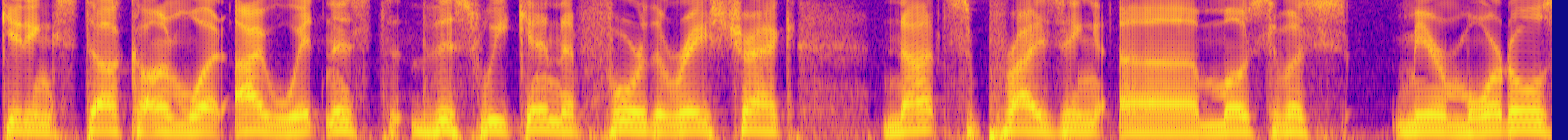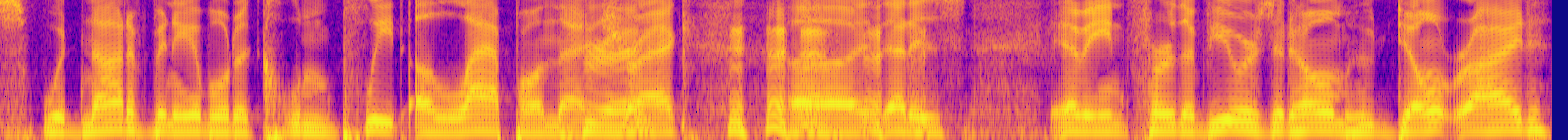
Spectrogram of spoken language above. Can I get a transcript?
getting stuck on what I witnessed this weekend for the racetrack. Not surprising. Uh, most of us mere mortals would not have been able to complete a lap on that Right. track. uh, that is, I mean, for the viewers at home who don't ride,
